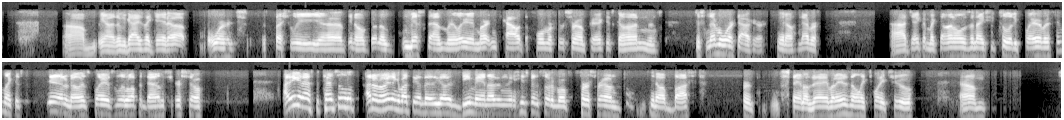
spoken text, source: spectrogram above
uh, um, you know, the guys that get up weren't especially, uh, you know, going to miss them really. And Martin Kaut, the former first round pick, is gone and just never worked out here. You know, never. Uh, Jacob MacDonald is a nice utility player, but it seemed like his, yeah, I don't know, his play is a little up and down this year. So I think it has potential. I don't know anything about the other the other D man other than he's been sort of a first round, you know, bust for San Jose, but he is only 22. Um,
